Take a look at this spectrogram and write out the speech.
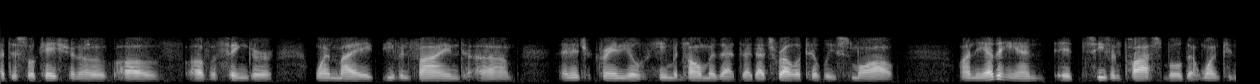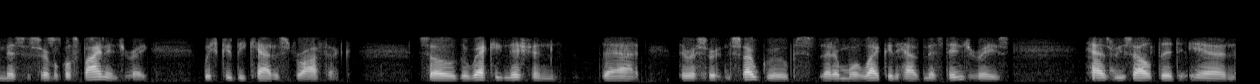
a dislocation of, of of a finger. One might even find um, an intracranial hematoma that, that that's relatively small on the other hand, it's even possible that one can miss a cervical spine injury, which could be catastrophic. So the recognition that there are certain subgroups that are more likely to have missed injuries has resulted in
